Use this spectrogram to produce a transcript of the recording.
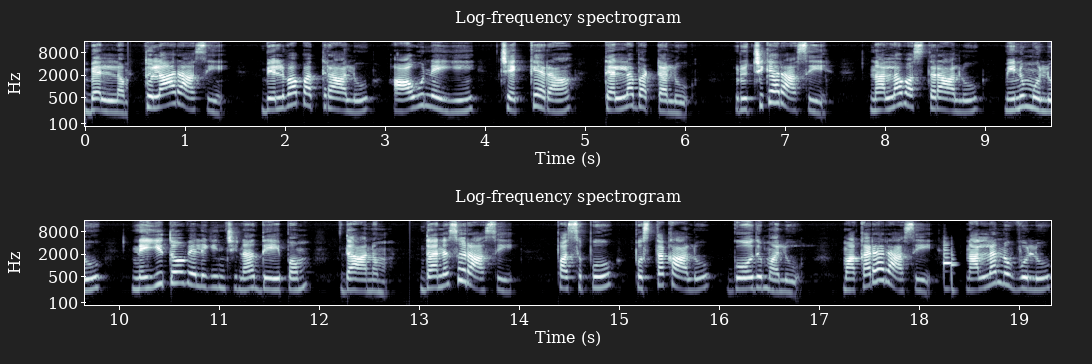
బెల్లం. తులారాశి బిల్వపత్రాలు ఆవు నెయ్యి చక్కెర తెల్లబట్టలు రుచిక రాశి నల్ల వస్త్రాలు మినుములు నెయ్యితో వెలిగించిన దీపం దానం. ధనుసు రాశి పసుపు పుస్తకాలు గోధుమలు. మకర రాశి నల్ల నువ్వులు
